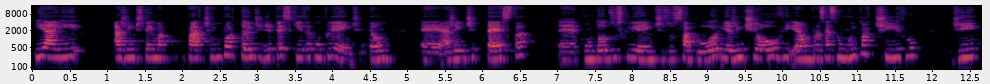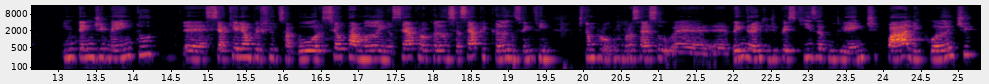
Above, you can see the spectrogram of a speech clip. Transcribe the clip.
E aí a gente tem uma parte importante de pesquisa com o cliente. Então, é, a gente testa é, com todos os clientes o sabor e a gente ouve, é um processo muito ativo de entendimento é, se aquele é um perfil de sabor, se é o tamanho, se é a crocância, se é a picância, enfim, a gente tem um, um processo é, é, bem grande de pesquisa com o cliente, quali, quanti,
